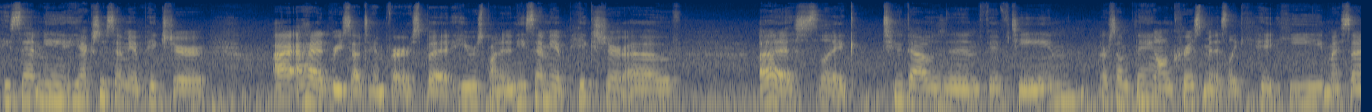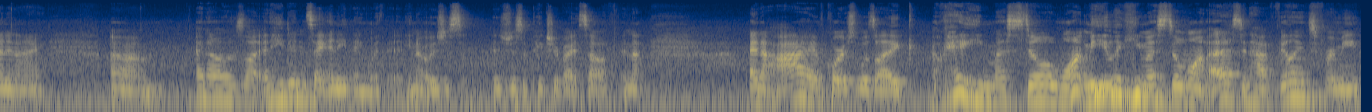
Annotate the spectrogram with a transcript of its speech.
he sent me. He actually sent me a picture I, I had reached out to him first, but he responded and he sent me a picture of us like 2015 or something on Christmas. Like he, he my son and I, um, and I was like, and he didn't say anything with it. You know, it was just it was just a picture by itself, and. I, and I, of course, was like, okay, he must still want me. Like, he must still want us and have feelings for me.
